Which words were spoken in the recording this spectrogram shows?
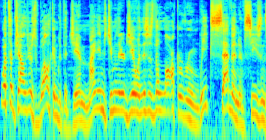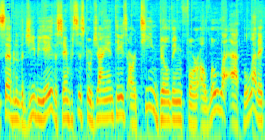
What's up, challengers? Welcome to the gym. My name is Gym Leader Geo, and this is the Locker Room, Week 7 of Season 7 of the GBA. The San Francisco GiEnteis are team building for Alola Athletic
